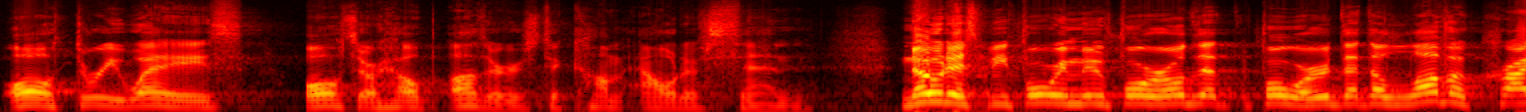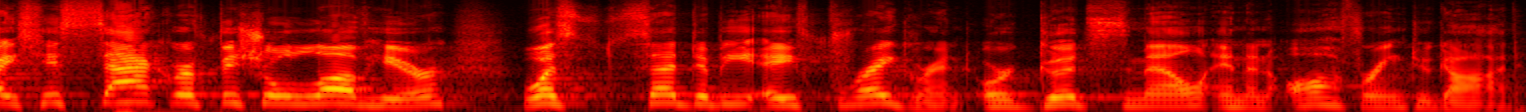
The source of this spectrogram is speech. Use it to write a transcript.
All three ways also help others to come out of sin. Notice before we move forward that, forward that the love of Christ, his sacrificial love here, was said to be a fragrant or good smell and an offering to God.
